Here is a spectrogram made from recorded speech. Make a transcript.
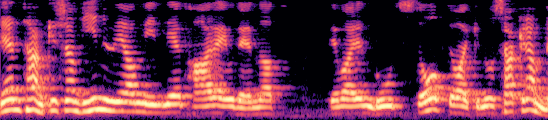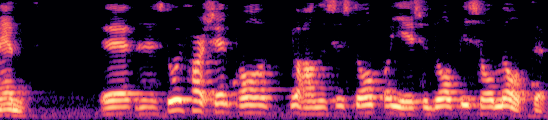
Den tanke som vi nå i alminnelighet har, er jo den at det var en botsdåp, det var ikke noe sakrament. Eh, stor forskjell på Johannes' dåp og Jesu dåp i så måte.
